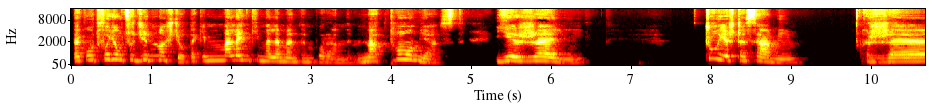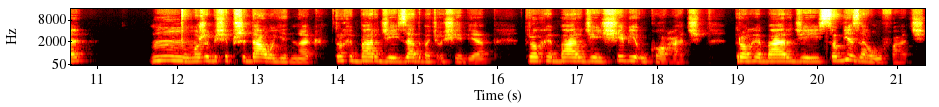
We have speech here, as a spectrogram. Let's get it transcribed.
taką twoją codziennością, takim maleńkim elementem porannym. Natomiast jeżeli czujesz czasami, że mm, może by się przydało jednak trochę bardziej zadbać o siebie, trochę bardziej siebie ukochać, trochę bardziej sobie zaufać,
